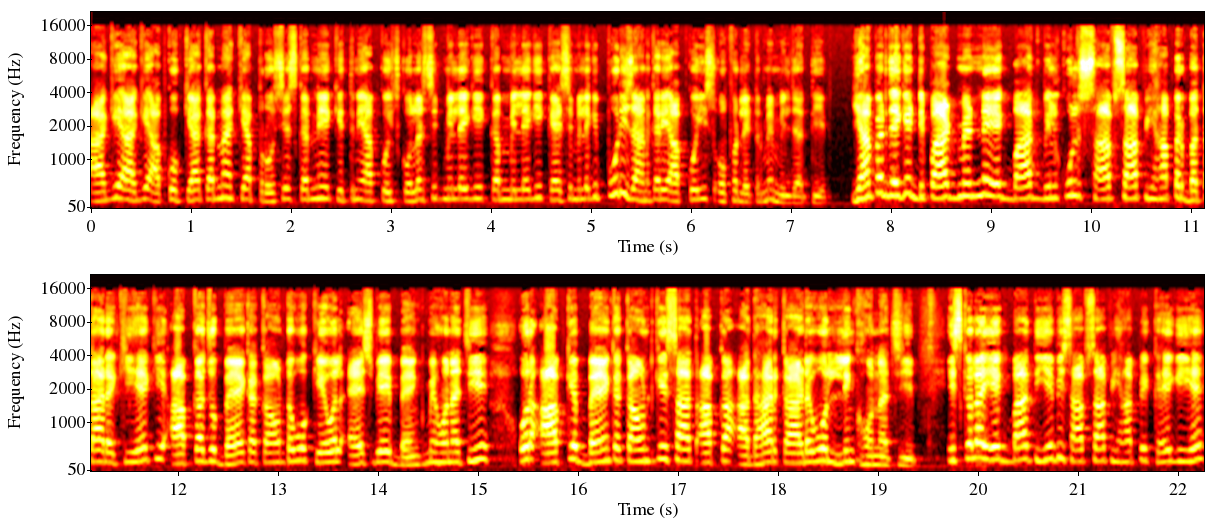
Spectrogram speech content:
आगे आगे आपको क्या करना क्या प्रोसेस करनी है, कितनी आपको स्कॉलरशिप मिलेगी, कब मिलेगी, कैसे मिलेगी, पूरी जानकारी आपको इस ऑफ़र लेटर में मिल जाती है। यहाँ पर देखिए डिपार्टमेंट ने एक बात बिल्कुल साफ़ साफ़ यहाँ पर बता रखी है कि आपका जो बैंक अकाउंट है, वो केवल एसबीआई बैंक में होना चाहिए और आपके बैंक अकाउंट के साथ आपका आधार कार्ड है, वो लिंक होना चाहिए। इसके अलावा एक बात ये भी साफ़ साफ़ यहाँ पे कही गई है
